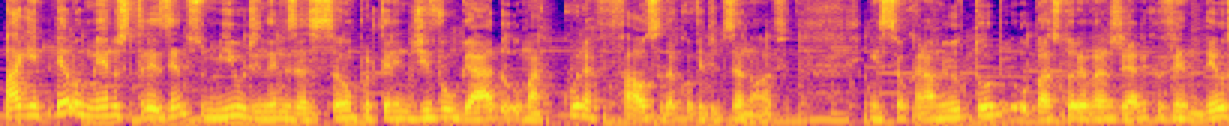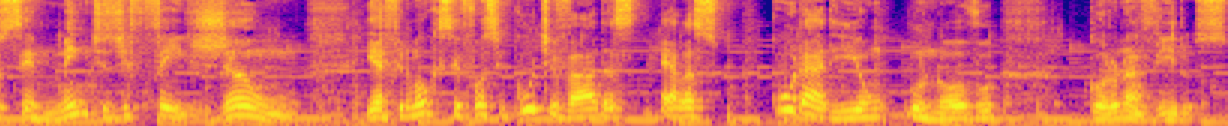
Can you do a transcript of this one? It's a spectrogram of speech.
paguem pelo menos 300 mil de indenização por terem divulgado uma cura falsa da Covid-19. Em seu canal no YouTube, o pastor evangélico vendeu sementes de feijão e afirmou que, se fossem cultivadas, elas curariam o novo coronavírus.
